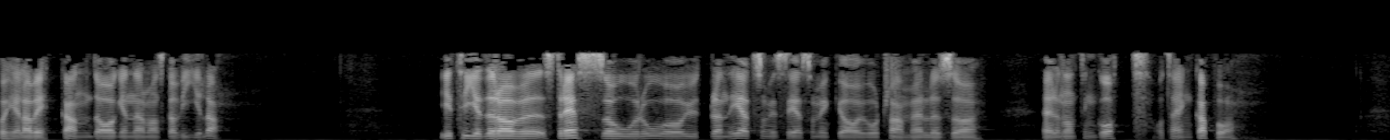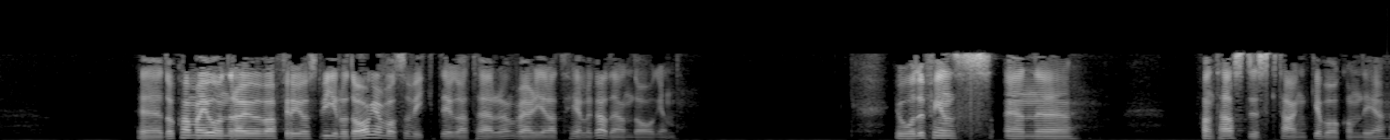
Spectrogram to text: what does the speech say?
på hela veckan, dagen när man ska vila. I tider av eh, stress och oro och utbrändhet som vi ser så mycket av i vårt samhälle så är det någonting gott att tänka på. Eh, då kan man ju undra över varför just vilodagen var så viktig och att Herren väljer att helga den dagen. Jo, det finns en eh, fantastisk tanke bakom det.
